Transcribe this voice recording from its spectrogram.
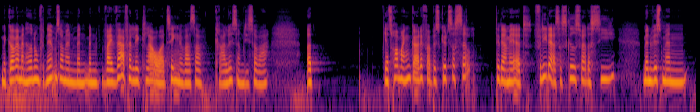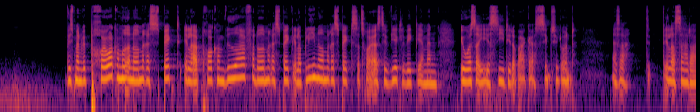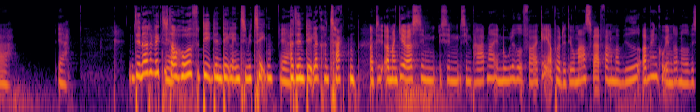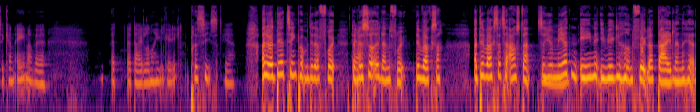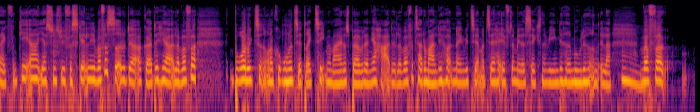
med godt at man havde nogle fornemmelser, men man, man var i hvert fald lidt klar over, at tingene var så grælde, som de så var. Og jeg tror, mange gør det for at beskytte sig selv. Det der med, at fordi det er så skidesvært at sige, men hvis man, hvis man vil prøve at komme ud af noget med respekt, eller prøve at komme videre fra noget med respekt, eller blive noget med respekt, så tror jeg også, det er virkelig vigtigt, at man øver sig i at sige det, der bare gør sindssygt ondt. Altså, det, ellers så er der, ja, Det er noget af det vigtigste Ja. overhovedet, fordi det er en del af intimiteten, ja. og det er en del af kontakten. Og, de, og man giver også sin, sin, sin partner en mulighed for at agere på det. Det er jo meget svært for ham at vide, om han kunne ændre noget, hvis ikke han aner, hvad, at, at der er et eller andet helt galt. Præcis. Ja. Og det var det, jeg tænkte på med det der frø. Der Ja. bliver sået et eller andet frø. Det vokser. Og det vokser til afstand. Så jo Mm. mere den ene i virkeligheden føler, at der er et eller andet her, der ikke fungerer. Jeg synes, vi er forskellige. Hvorfor sidder du der og gør det her? Eller hvorfor bruger du ikke tiden under corona til at drikke te med mig, eller spørge, hvordan jeg har det? Eller hvorfor tager du mig aldrig i hånden og inviterer mig til at have eftermiddagssex, når vi egentlig havde muligheden? Eller Mm. hvorfor,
